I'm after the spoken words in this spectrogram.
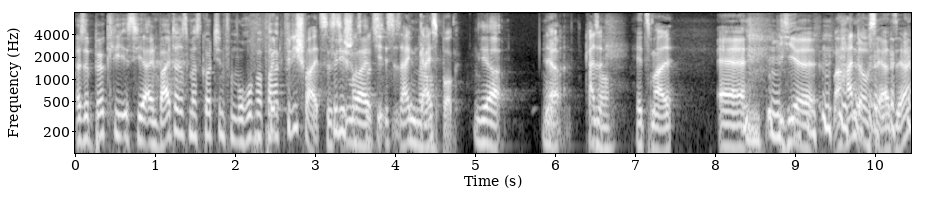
also Böckli ist hier ein weiteres Maskottchen vom für, Europapark. für die Schweiz. Das Für die ist ein Maskottchen. Schweiz. Es ist ein Genau. Geißbock. Ja. Ja. Ja. Also, genau. jetzt mal. Äh, hier, Hand aufs Herz, ja?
